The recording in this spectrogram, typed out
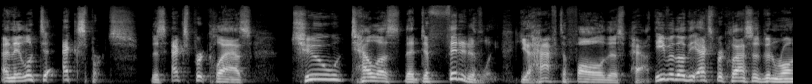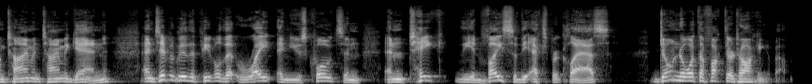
And they look to experts, this expert class to tell us that definitively you have to follow this path, even though the expert class has been wrong time and time again. And typically the people that write and use quotes and, and take the advice of the expert class don't know what the fuck they're talking about.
